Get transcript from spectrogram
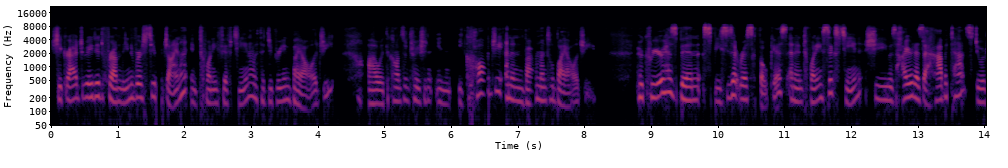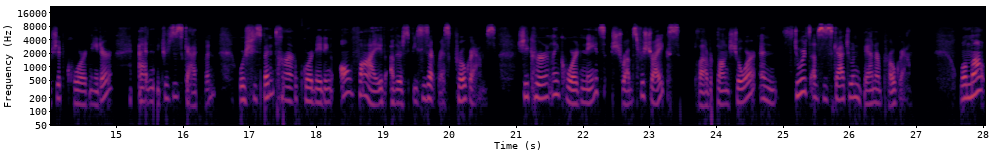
She graduated from the University of Regina in 2015 with a degree in biology uh, with a concentration in ecology and environmental biology. Her career has been species at risk focus, and in 2016, she was hired as a habitat stewardship coordinator at Nature Saskatchewan, where she spent time coordinating all five of their species at risk programs. She currently coordinates Shrubs for Shrikes, Plovers on Shore, and Stewards of Saskatchewan banner program. While not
